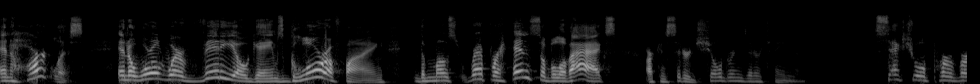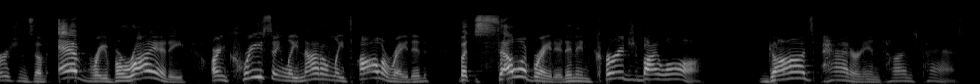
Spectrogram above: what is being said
and heartless in a world where video games glorifying the most reprehensible of acts are considered children's entertainment. Sexual perversions of every variety are increasingly not only tolerated, but celebrated and encouraged by law. God's pattern in times past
